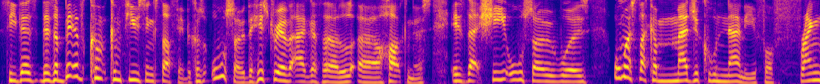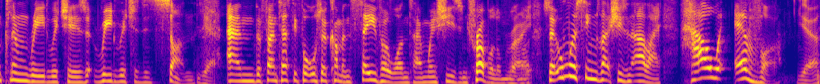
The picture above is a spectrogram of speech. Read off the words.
See, there's there's a bit of co- confusing stuff here because also the history of Agatha uh, Harkness is that she also was almost like a magical nanny for Franklin Reed, which is Reed Richards' son. Yeah. And the Fantastic Four also come and save her one time when she's in trouble and whatnot. Right. So it almost seems like she's an ally. However, Yeah.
